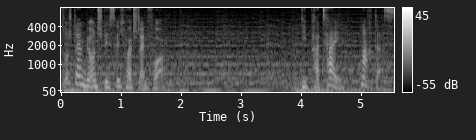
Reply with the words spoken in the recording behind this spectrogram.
So stellen wir uns Schleswig-Holstein vor. Die Partei macht das.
